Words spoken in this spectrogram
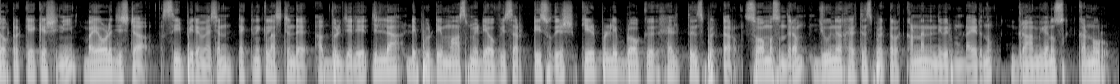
doctor K K Shini biologist C P Rameshan technical assistant Abdul Jaleel ജില്ലാ deputy mass media officer T Sudheesh Keezhpally block health inspector Somasundaram junior health inspector Kannan എന്നിവരുമുണ്ടായിരുന്നു. ഗ്രാമിക ന്യൂസ് കണ്ണൂർ.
